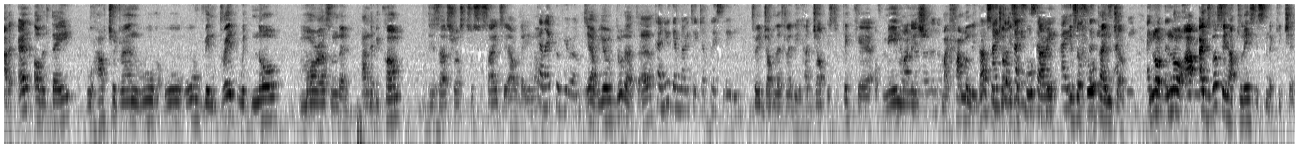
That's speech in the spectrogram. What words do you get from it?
at the end of the day, we have children who, who, who've been bred with no morals in them and they become disastrous to society out there, you know. Can I prove you wrong? yeah, you do that. Eh? Can you get married to a jobless lady? to a jobless lady. Her job is to take care of me, No, manage no, no, my family. That's a I job. it's a totally full time. disagree. I It's a full time job. I No, no. I, I did not say her place is in the kitchen.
